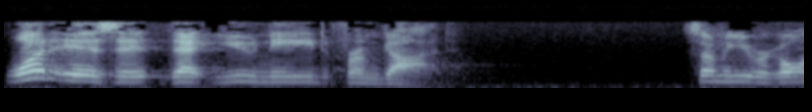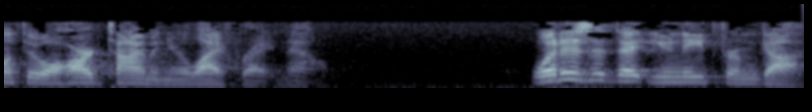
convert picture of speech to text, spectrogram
What is it that you need from God? Some of you are going through a hard time in your life right now. What is it that you need from God?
